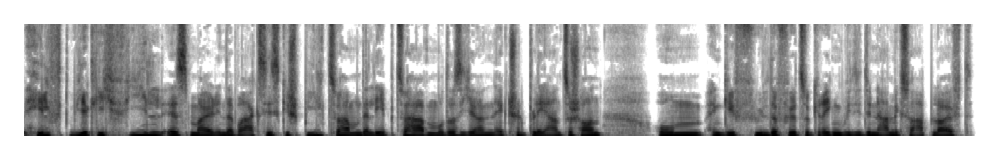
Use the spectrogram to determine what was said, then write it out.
hilft wirklich viel, es mal in der Praxis gespielt zu haben und erlebt zu haben oder sich einen Actual Play anzuschauen, um ein Gefühl dafür zu kriegen, wie die Dynamik so abläuft.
